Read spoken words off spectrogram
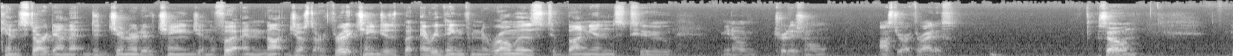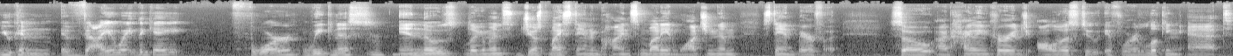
can start down that degenerative change in the foot and not just arthritic changes but everything from neuromas to bunions to you know traditional osteoarthritis so you can evaluate the gait for weakness mm-hmm. in those ligaments just by standing behind somebody and watching them stand barefoot so i'd highly encourage all of us to if we're looking at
